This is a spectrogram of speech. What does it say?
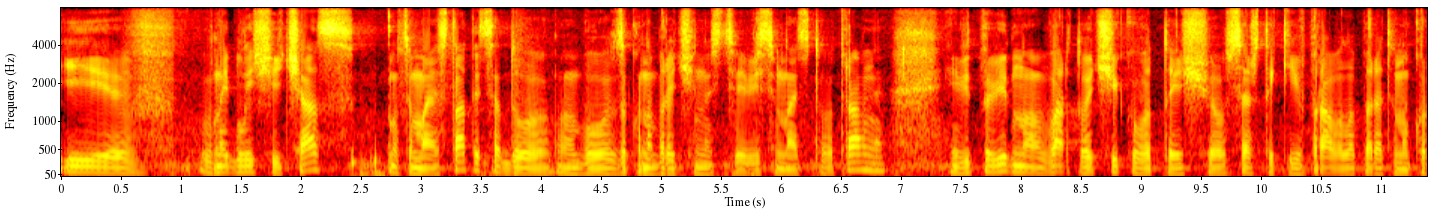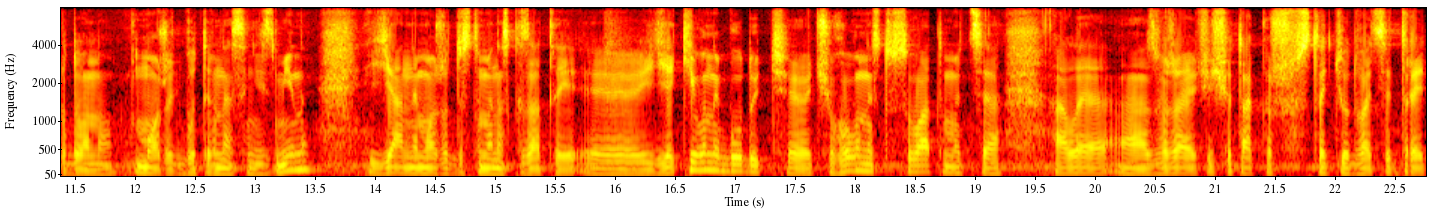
І в найближчий час ну це має статися до бо закон набере чинності 18 травня. І відповідно варто очікувати, що все ж таки в правила перетину кордону можуть бути внесені зміни. Я не можу достеменно сказати, е, які вони будуть, е, чого вони стосуватимуться. Але е, зважаючи, що також в статтю 23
